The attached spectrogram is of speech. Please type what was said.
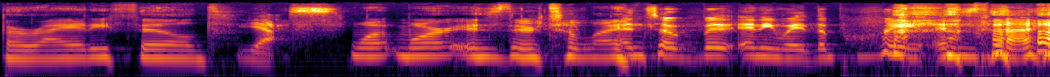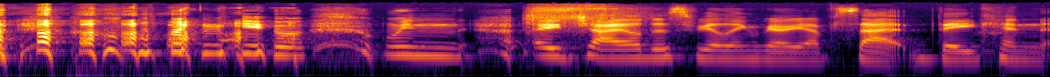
variety filled. yes. What more is there to like? And so, but anyway, the point is that when you, when a child is feeling very upset, they can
